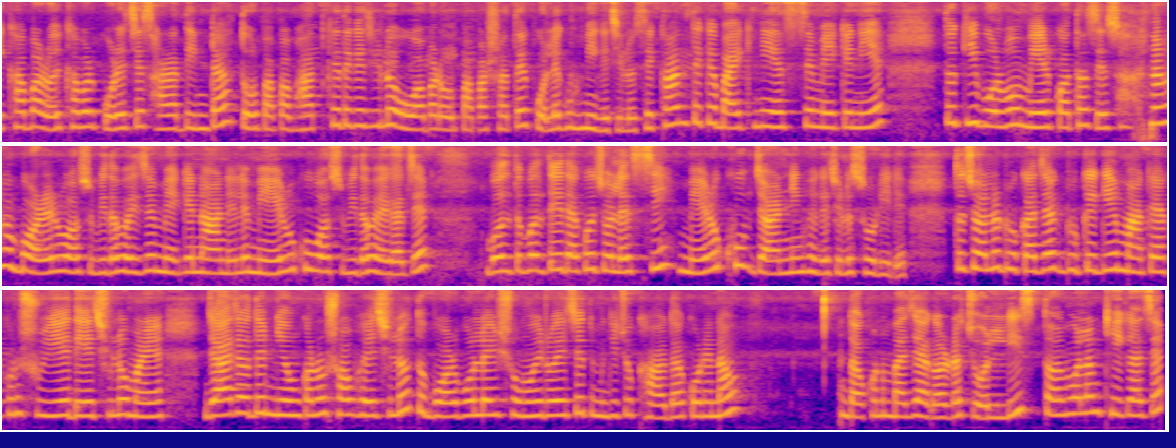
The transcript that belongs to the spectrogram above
এই খাবার, ওই খাবার করেছে সারা দিনটা তোর পাপা ভাত খেতে গেছিল, ও আবার ওর পাপার সাথে কোলে ঘুমিয়ে গেছিল। সেখান থেকে বাইক নিয়ে এসছে মেয়েকে নিয়ে। তো কি বলব, মেয়ের কথা শেষ না, বরেরও অসুবিধা হয়েছে। মেয়েকে না নিলে মেয়েরও খুব অসুবিধা হয়ে গেছে। বলতে বলতেই দেখো চলে এসেছি। মেয়েরও খুব জার্নিং হয়ে গেছিল শরীরে। তো চলো ঢোকা যাক। ঢুকে গিয়ে মাকে এখন শুইয়ে দিয়েছিল। মানে যা যা ওদের নিয়মকানুন সব হয়েছিল। তো বর বলল, এই সময় রয়েছে, তুমি কিছু খাওয়া দাওয়া করে নাও। তখন বাজে এগারোটা চল্লিশ। তো আমি বললাম, ঠিক আছে।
